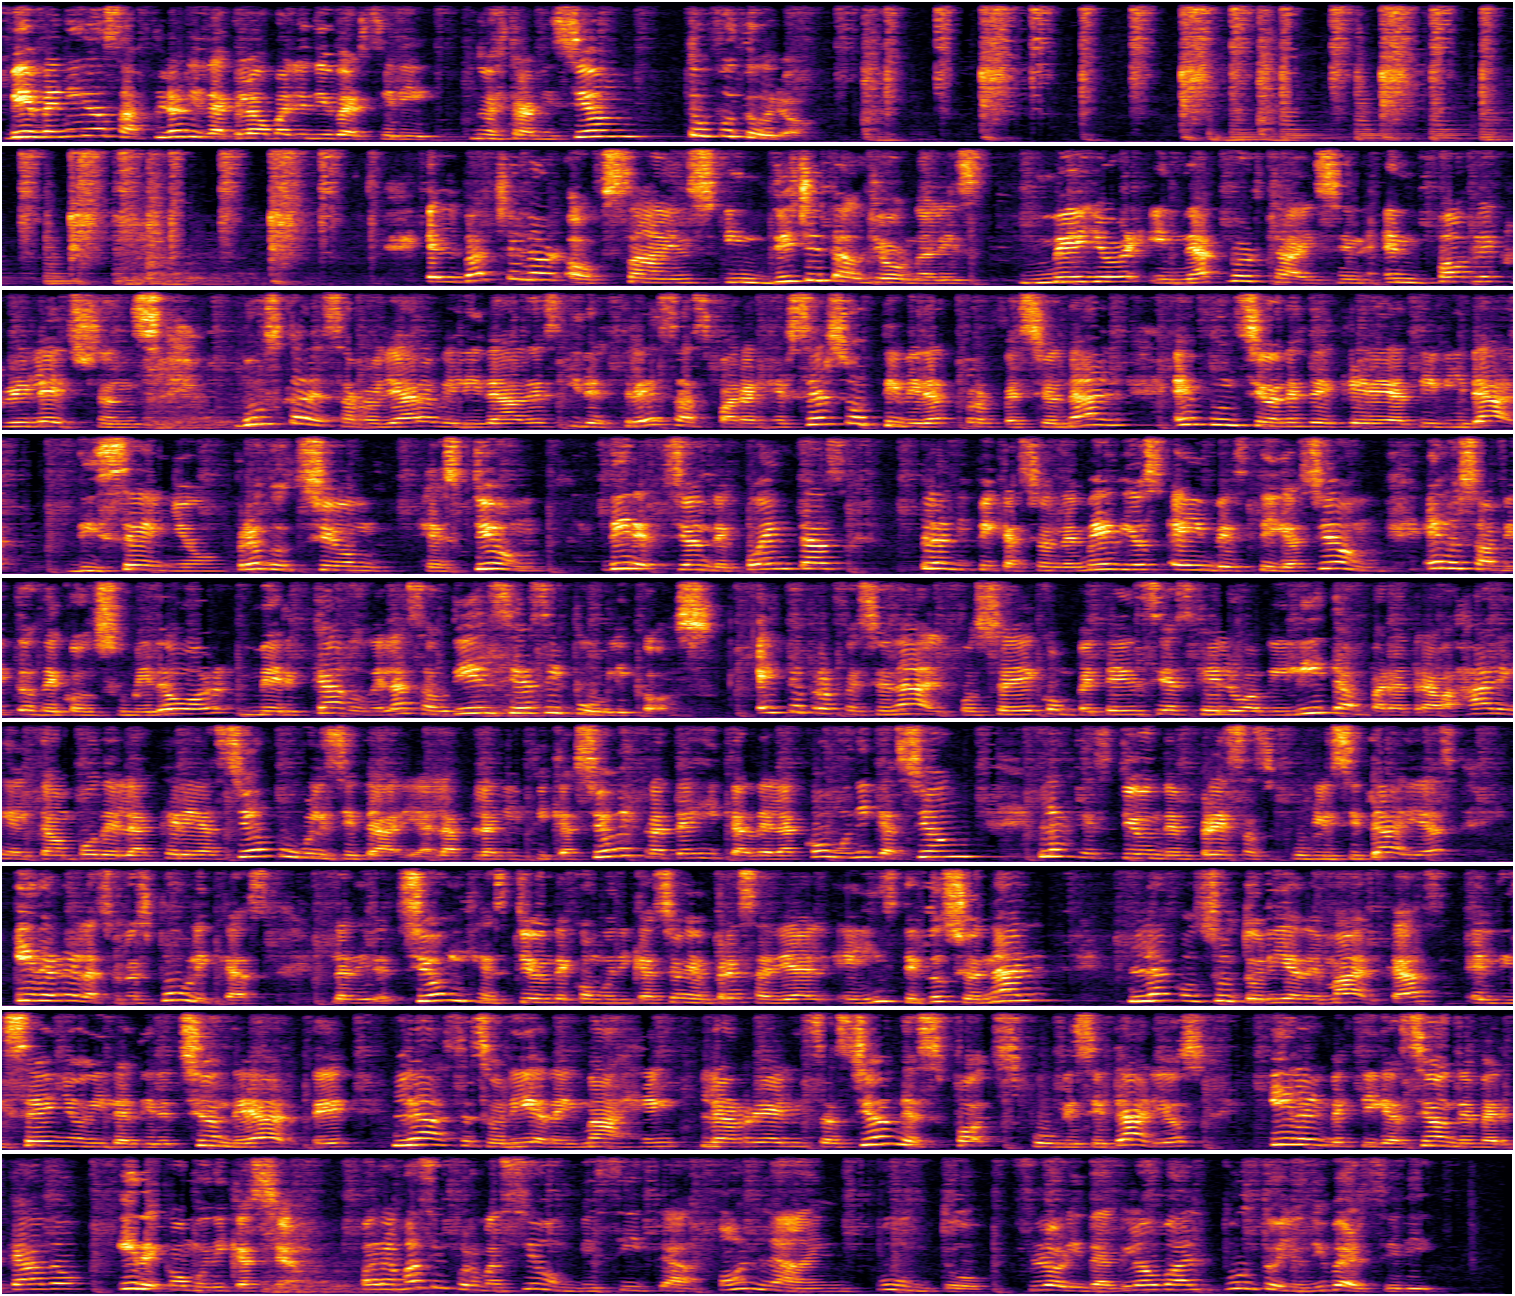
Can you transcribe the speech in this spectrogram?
Bienvenidos a Florida Global University. Nuestra misión, tu futuro. El Bachelor of Science in Digital Journalism, Major in Advertising and Public Relations, busca desarrollar habilidades y destrezas para ejercer su actividad profesional en funciones de creatividad, diseño, producción, gestión, dirección de cuentas, planificación de medios e investigación en los ámbitos de consumidor, mercado de las audiencias y públicos. Este profesional posee competencias que lo habilitan para trabajar en el campo de la creación publicitaria, la planificación estratégica de la comunicación, la gestión de empresas publicitarias y de relaciones públicas, la dirección y gestión de comunicación empresarial e institucional, la consultoría de marcas, el diseño y la dirección de arte, la asesoría de imagen, la realización de spots publicitarios y la investigación de mercado y de comunicación. Para más información visita online.floridaglobal.university.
